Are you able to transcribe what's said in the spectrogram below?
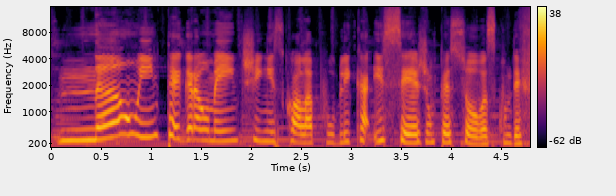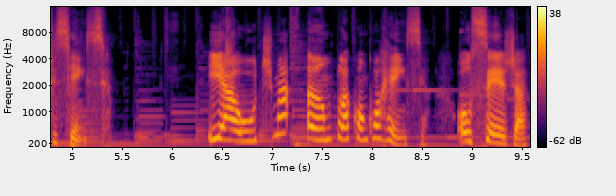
não integralmente em escola pública e sejam pessoas com deficiência. E a última, ampla concorrência, ou seja,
